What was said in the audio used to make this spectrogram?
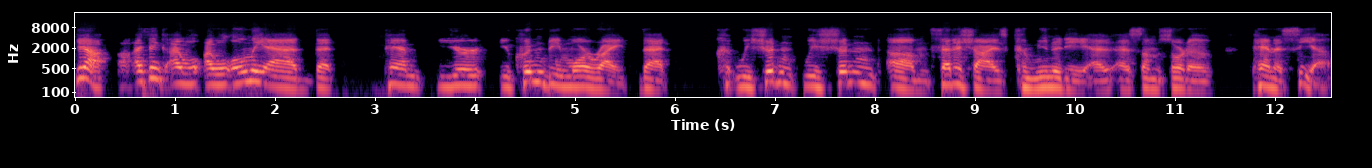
yeah i think i will i will only add that pam you're you couldn't be more right that we shouldn't we shouldn't um, fetishize community as, as some sort of panacea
